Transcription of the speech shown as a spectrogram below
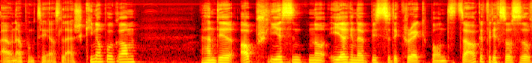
outnow.ch slash Kinoprogramm. Habt ihr abschließend noch irgendetwas zu den Crack Bonds zu sagen? Vielleicht so, so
